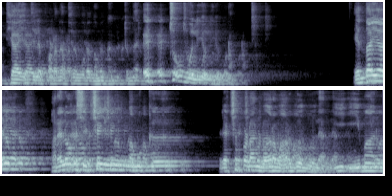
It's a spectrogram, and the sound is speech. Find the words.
അധ്യായത്തിലെ പഠനത്തിലൂടെ നമുക്ക് കിട്ടുന്ന ഏറ്റവും വലിയ ഒരു ഗുണം. എന്തായാലും പരലോക ശിക്ഷയിൽ നിന്ന് നമുക്ക് രക്ഷപ്പെടാൻ വേറെ മാർഗമൊന്നുമില്ല ഈ ഈമാനും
